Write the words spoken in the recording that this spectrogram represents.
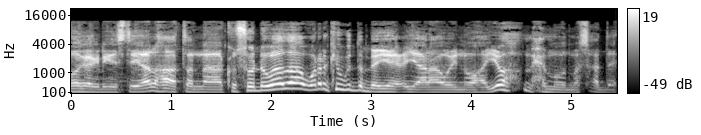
wagaag dhegeystayaal haatanna ku soo dhowaada wararkii ugu dambeeya ee ciyaaraha oo inoo hayo maxamuud mascade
